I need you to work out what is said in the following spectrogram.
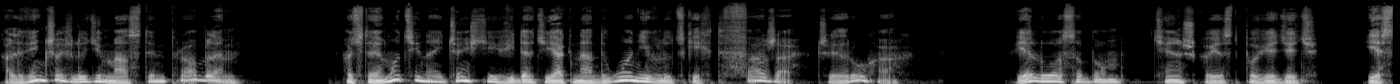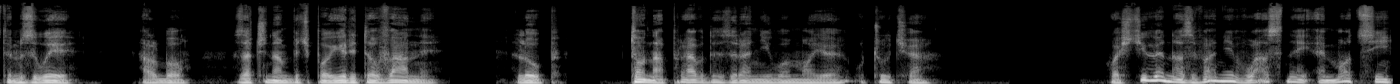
ale większość ludzi ma z tym problem. Choć te emocje najczęściej widać jak na dłoni w ludzkich twarzach czy ruchach, wielu osobom ciężko jest powiedzieć: Jestem zły, albo zaczynam być poirytowany lub to naprawdę zraniło moje uczucia. Właściwe nazwanie własnej emocji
